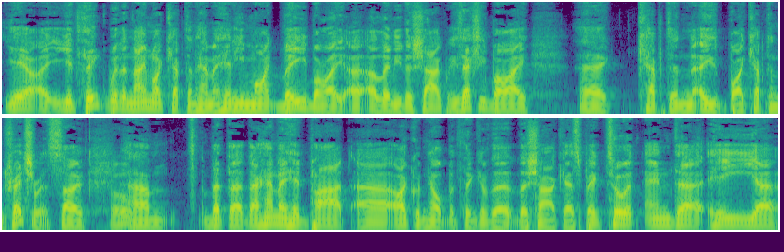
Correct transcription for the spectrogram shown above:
yeah, uh, you'd think with a name like Captain Hammerhead, he might be by uh, a Lenny the Shark, but he's actually by uh, Captain he's by Captain Treacherous. So, Oh. um, but the the Hammerhead part, uh, I couldn't help but think of the the shark aspect to it, and uh, he. Uh,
